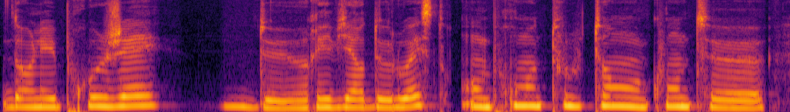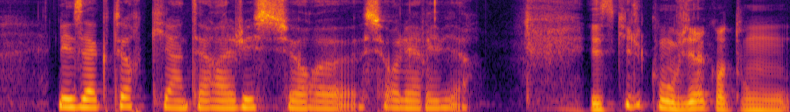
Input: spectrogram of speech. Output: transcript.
dans les projets de Rivière de l'Ouest, on prend tout le temps en compte les acteurs qui interagissent sur, sur les rivières. Est-ce qu'il convient, quand on,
